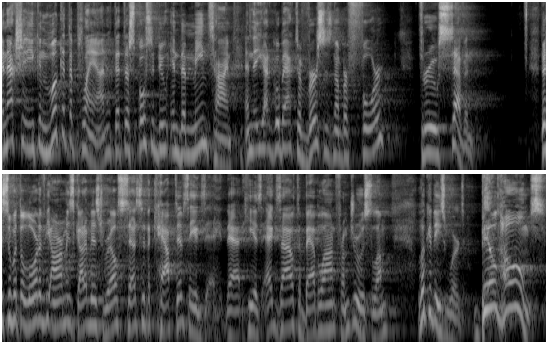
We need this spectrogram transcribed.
And actually, you can look at the plan that they're supposed to do in the meantime, and then you got to go back to verses number four through seven. This is what the Lord of the armies, God of Israel, says to the captives that he is exiled to Babylon from Jerusalem. Look at these words build homes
